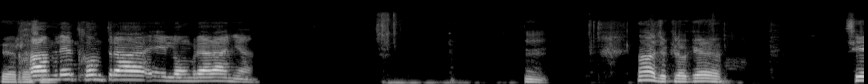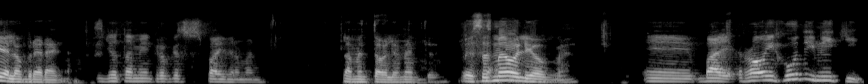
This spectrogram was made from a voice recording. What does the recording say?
Hamlet contra el hombre araña. Mm. No, yo creo que Sí, el hombre araña. Yo también creo que es Spider-Man. Lamentablemente. Eso es me dolió, güey. Eh, vale, Robin Hood y Mickey.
